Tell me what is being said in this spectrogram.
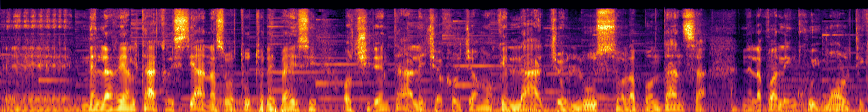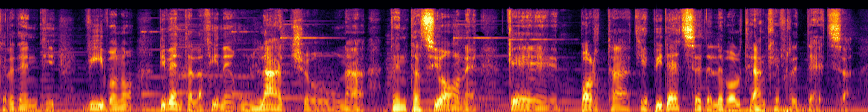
eh, nella realtà cristiana, soprattutto nei paesi occidentali, ci accorgiamo che l'agio, il lusso, l'abbondanza nella quale in cui molti credenti vivono diventa alla fine un laccio, una tentazione che porta tiepidezza e delle volte anche freddezza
